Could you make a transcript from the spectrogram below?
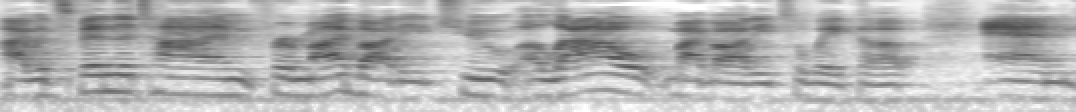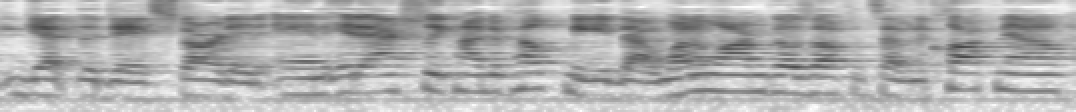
I would spend the time for my body to allow my body to wake up and get the day started. And it actually kind of helped me. That one alarm goes off at 7 o'clock now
